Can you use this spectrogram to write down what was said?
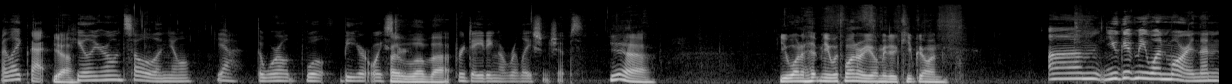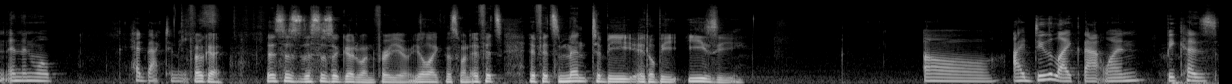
I like that. Yeah. Heal your own soul, and you'll yeah, the world will be your oyster. I love that. for dating or relationships. Yeah. You want to hit me with one, or you want me to keep going? Um, you give me one more, and then and then we'll head back to me. Okay. This is this is a good one for you. You'll like this one. If it's if it's meant to be, it'll be easy. Oh, I do like that one because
